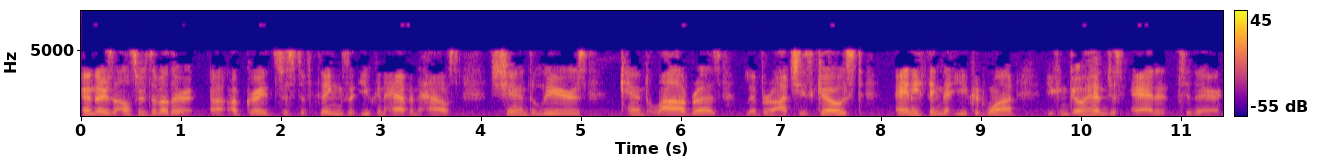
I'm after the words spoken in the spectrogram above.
and there's all sorts of other uh, upgrades just of things that you can have in the house chandeliers, candelabras, Liberace's ghost, anything that you could want. You can go ahead and just add it to there.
